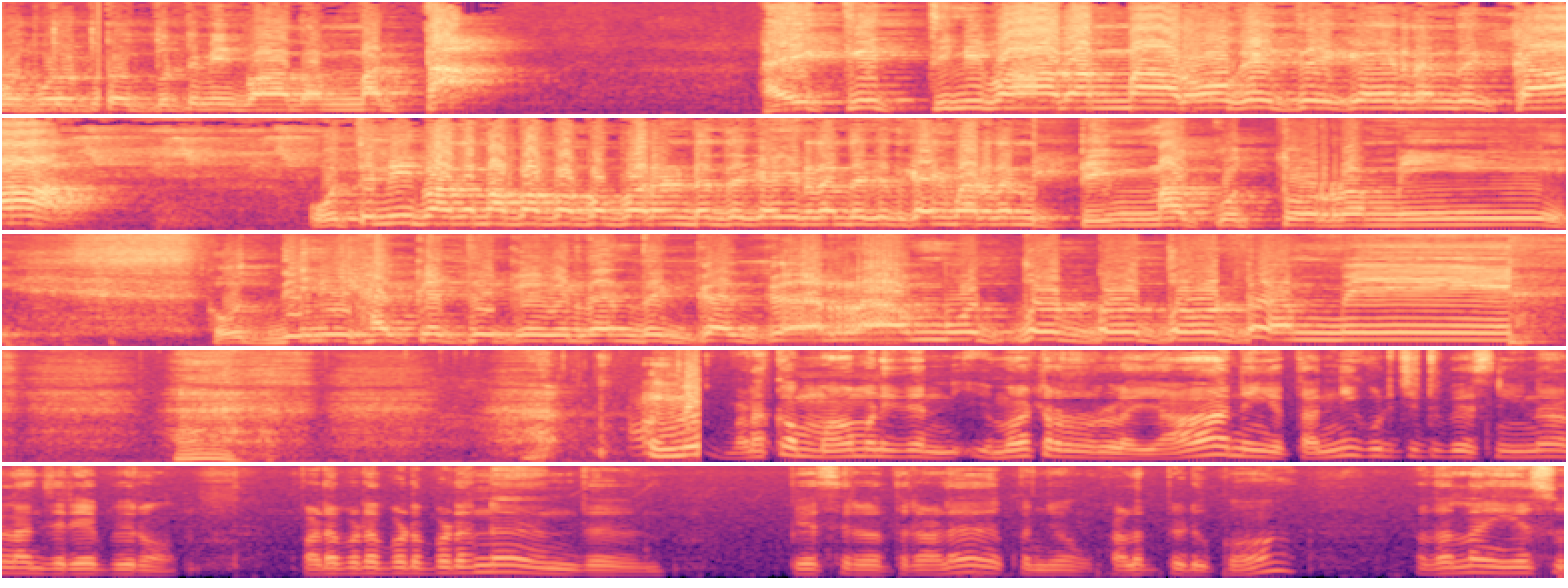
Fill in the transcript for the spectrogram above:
புத்துட்டு துட்டுமி பாதம் மட்டா ஐக்கு திமி பாதம்மா ரோகத்து கைர்தந்து கா. ஒத்திமி பாதமா பாப்பா பாப்பா ரெண்டு கை இடதுக்கு கை மாறுதன் டிம்மா குத்துரமி ஒத்தினி ஹக்கத்துக்கு இடதுக்கு கரமு தொட்டு தோட்டமே. வணக்கம் மாமனிதன். இமேட்டரூரில் யார்? நீங்கள் தண்ணி குடிச்சிட்டு பேசுனீங்கன்னா எல்லாம் சரியாக போயிடும் படப்பட படப்படன்னு இந்த பேசுகிறதுனால கொஞ்சம் கலப்பெடுக்கும் அதெல்லாம் இயேசு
